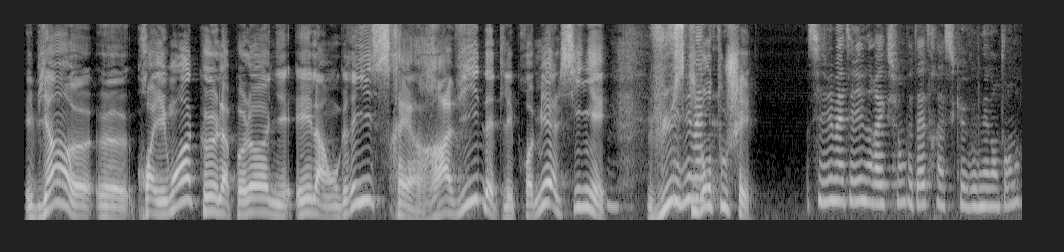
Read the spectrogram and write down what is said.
eh bien, croyez-moi que la Pologne et la Hongrie seraient ravis d'être les premiers à le signer, vu ce qu'ils vont toucher. Sylvie Matéli, une réaction peut-être à ce que vous venez d'entendre?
